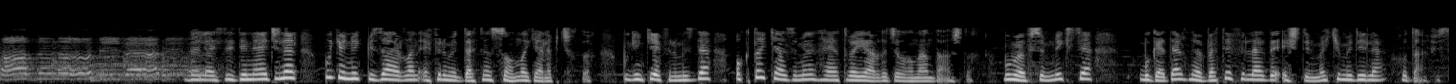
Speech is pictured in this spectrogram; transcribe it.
nazını bile bile. Belə əziz dinləyicilər, bu günlük bizə ayrılan efir müddətinin sonuna gəlib çıxdıq. Bugünkü efirimizdə Oktay Kazıminin həyat və yaradıcılığından danışdıq. Bu mövsümlük isə bu qədər növbəti efirlərdə eşidilmək ümidi ilə xudahafiz.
